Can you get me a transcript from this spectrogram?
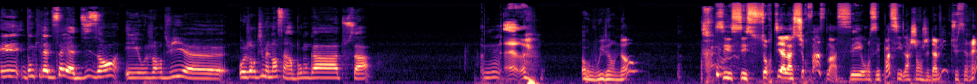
et donc il a dit ça il y a 10 ans et aujourd'hui, euh, aujourd'hui maintenant c'est un bon gars, tout ça. Oh, we don't know. C'est c'est sorti à la surface là. C'est on sait pas s'il a changé d'avis. Tu sais rien.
